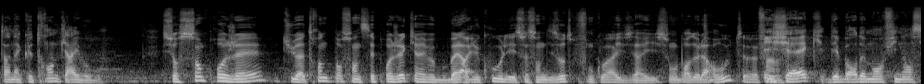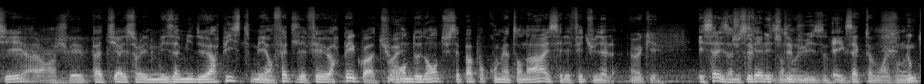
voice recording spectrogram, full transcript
t'en as que 30 qui arrivent au bout. Sur 100 projets, tu as 30% de ces projets qui arrivent au bout. Bah, alors, du coup, les 70 autres font quoi? Ils, sont au bord de la route euh, Échec, débordement financier. Alors, je vais pas tirer sur mes amis de ERPistes, mais en fait, l'effet ERP, quoi. Tu rentres dedans, tu sais pas pour combien t'en as, et c'est l'effet tunnel. Ok. Et ça, les industriels, ils t'épuisent. Exactement. Ils Donc,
